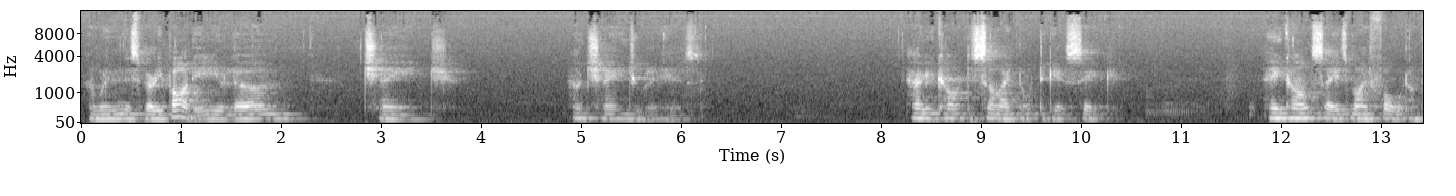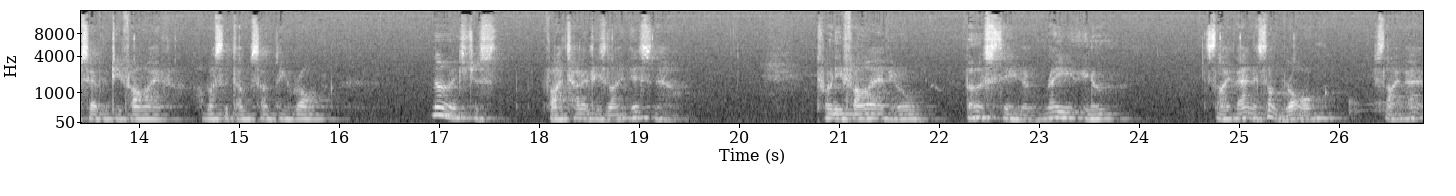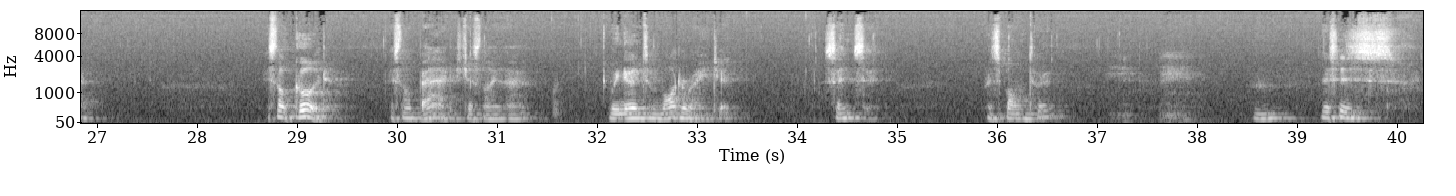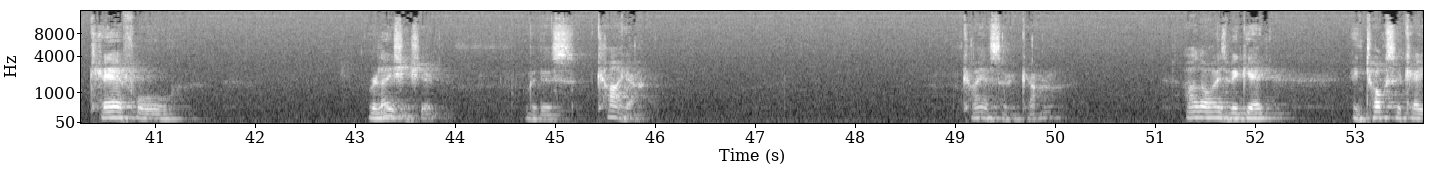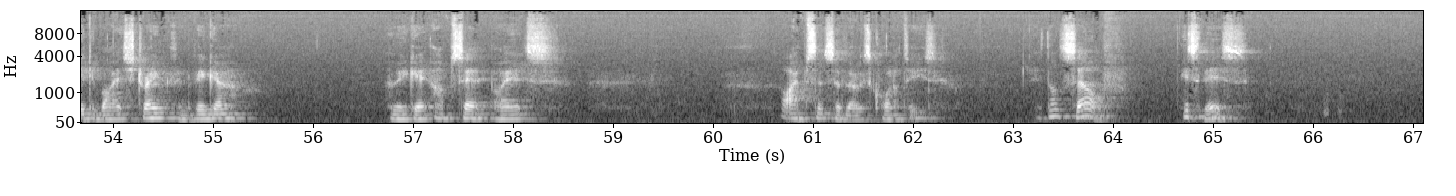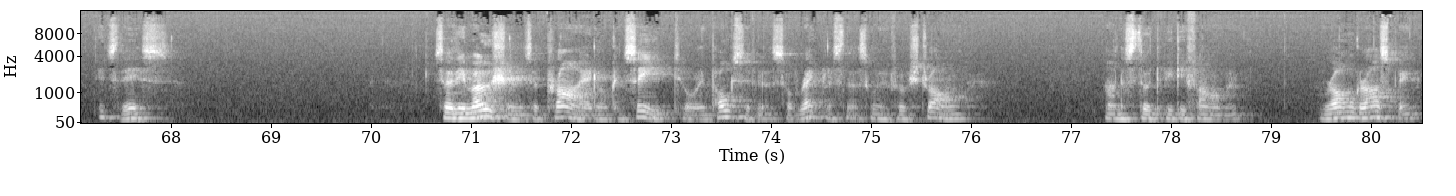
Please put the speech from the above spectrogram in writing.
And within this very body, you learn change. How changeable it is. How you can't decide not to get sick. He can't say it's my fault, I'm 75, I must have done something wrong. No, it's just vitality's like this now. 25, you're all bursting and ra- you know, it's like that. It's not wrong, it's like that. It's not good, it's not bad, it's just like that. We need to moderate it, sense it, respond to it. Mm. This is careful relationship with this kaya, kaya sankhara. Otherwise, we get intoxicated by its strength and vigor, and we get upset by its absence of those qualities. It's not self, it's this. It's this. So the emotions of pride or conceit or impulsiveness or recklessness, when we feel strong, are understood to be defilement. Wrong grasping,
